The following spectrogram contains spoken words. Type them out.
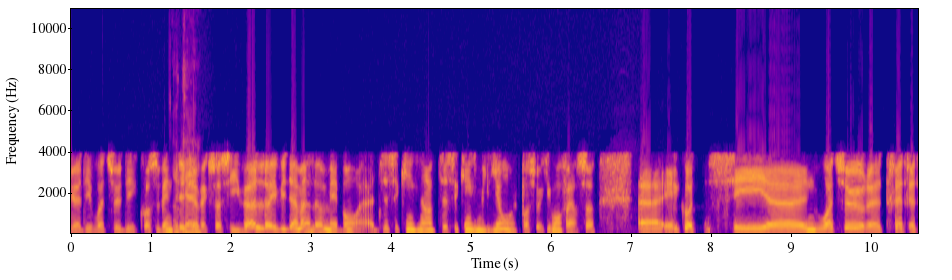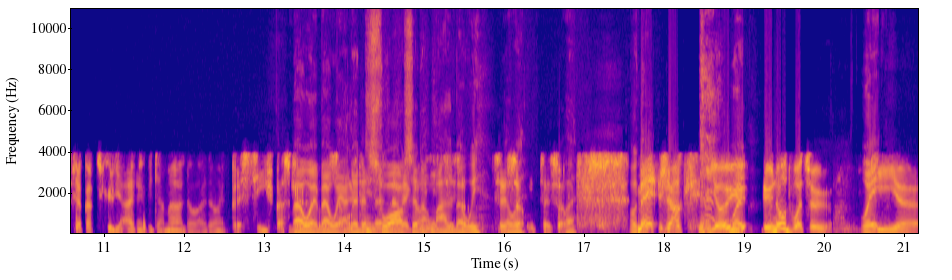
euh, des voitures, des courses vintage avec ça s'ils veulent, là, évidemment. Là, mais bon, à 10 et 15, 10 et 15 millions, je suis pas sûr qu'ils vont faire ça. écoute, c'est une voiture très, très, très particulière, évidemment. Là, elle a un prestige parce ben que. Ouais, ben oui, elle a de l'histoire, c'est normal. Ben oui. C'est ben ça, c'est ça. Mais Jacques, il y a eu une autre voiture qui euh,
